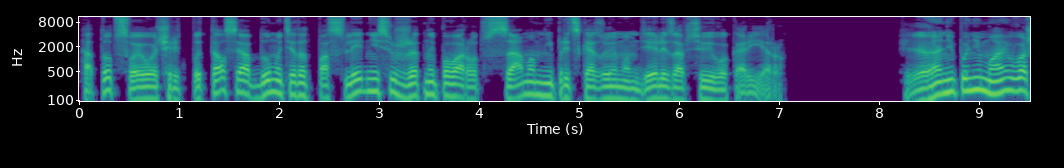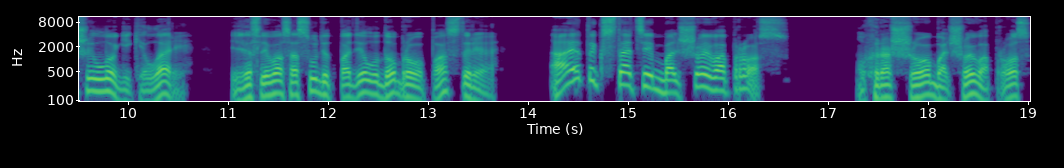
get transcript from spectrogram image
а тот, в свою очередь, пытался обдумать этот последний сюжетный поворот в самом непредсказуемом деле за всю его карьеру. «Я не понимаю вашей логики, Ларри. Если вас осудят по делу доброго пастыря...» «А это, кстати, большой вопрос». «Ну хорошо, большой вопрос.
